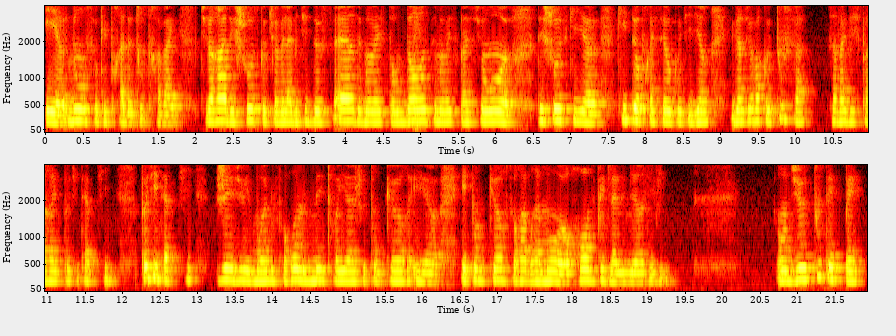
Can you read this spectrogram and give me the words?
Et euh, nous, on s'occupera de tout le travail. Tu verras des choses que tu avais l'habitude de faire, des mauvaises tendances, des mauvaises passions, euh, des choses qui, euh, qui t'oppressaient au quotidien. Eh bien, tu vas voir que tout ça, ça va disparaître petit à petit. Petit à petit, Jésus et moi, nous ferons le nettoyage de ton cœur et, et ton cœur sera vraiment rempli de la lumière divine. En Dieu, tout est paix,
